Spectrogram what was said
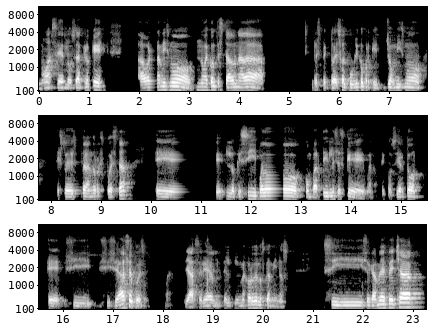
no hacerlo. O sea, creo que ahora mismo no he contestado nada respecto a eso al público porque yo mismo estoy esperando respuesta. Eh, eh, lo que sí puedo compartirles es que, bueno, el concierto, eh, si, se hace, pues, ya sería el, mejor de los caminos. Si se cambia de fecha,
